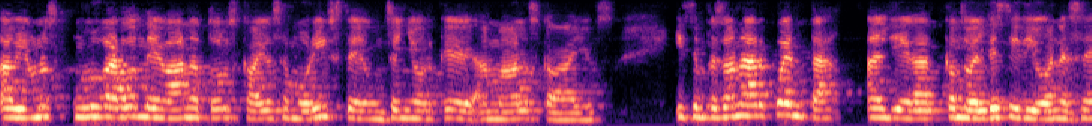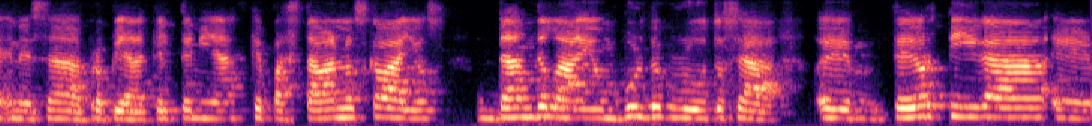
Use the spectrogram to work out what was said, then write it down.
había un lugar donde iban a todos los caballos a morirse, un señor que amaba los caballos. Y se empezaron a dar cuenta al llegar, cuando él decidió en, ese, en esa propiedad que él tenía, que pastaban los caballos, dandelion, bulldog root, o sea, eh, té de ortiga, eh,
